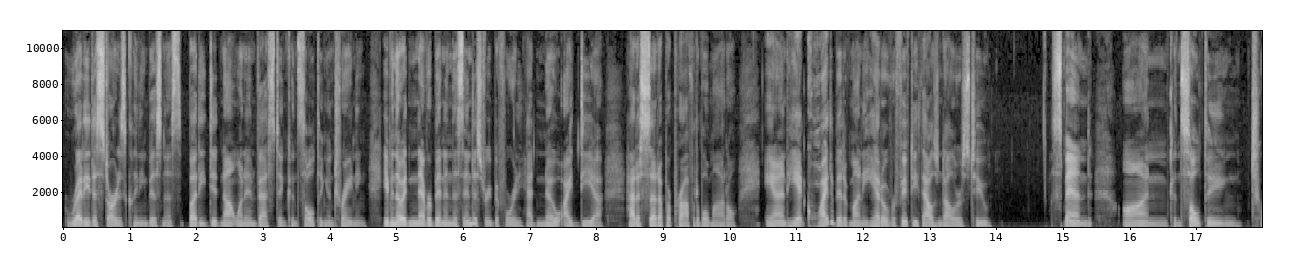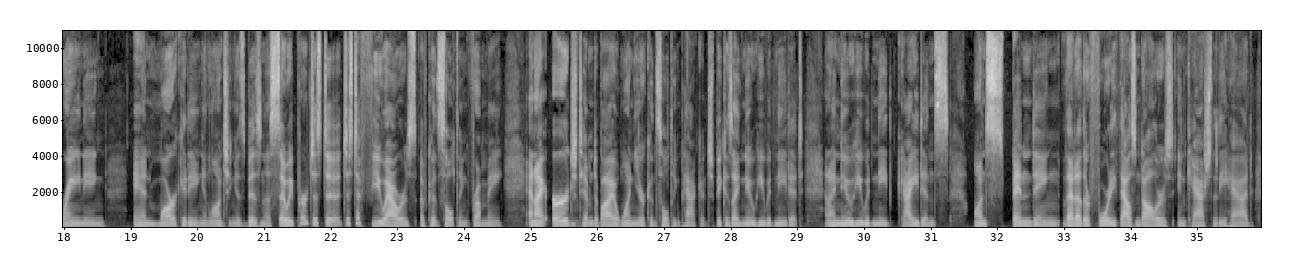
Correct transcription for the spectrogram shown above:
ready to start his cleaning business, but he did not want to invest in consulting and training. Even though he'd never been in this industry before, he had no idea how to set up a profitable model. And he had quite a bit of money. He had over $50,000 to spend on consulting, training, and marketing and launching his business. So he purchased a, just a few hours of consulting from me. And I urged him to buy a one year consulting package because I knew he would need it. And I knew he would need guidance on spending that other $40,000 in cash that he had.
